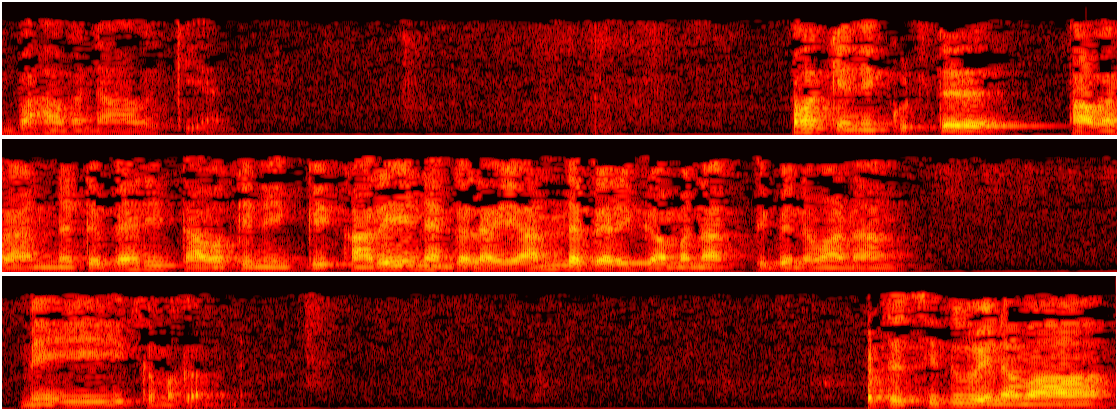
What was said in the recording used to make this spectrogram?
භාවනාව කියන්නේ. තව කෙනෙකුට පවරන්නට බැරි තව කෙනෙක්ගේ කරේ නැගලා යන්න බැරි ගමනක් තිබෙනවා නම් මේ ඒකම ගමන. අපට සිදු වෙනවා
